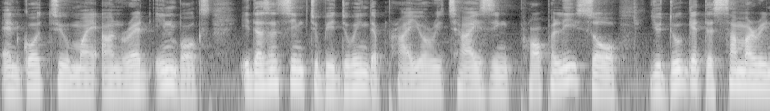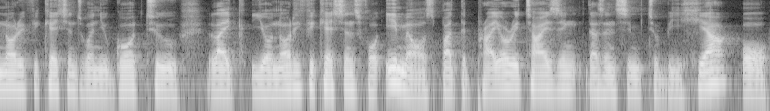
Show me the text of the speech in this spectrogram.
and go to my unread inbox, it doesn't seem to be doing the prioritizing properly. So you do get the summary notifications when you go to like your notifications for emails, but the prioritizing doesn't seem to be here or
